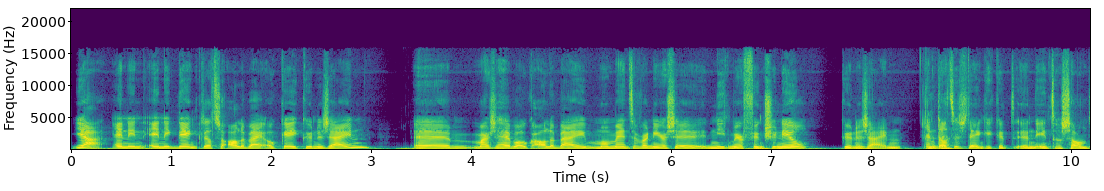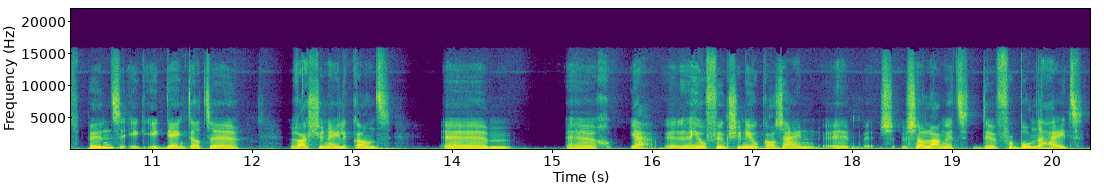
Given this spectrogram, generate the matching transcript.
ja. En, in, en ik denk dat ze allebei oké kunnen zijn. Um, maar ze hebben ook allebei momenten wanneer ze niet meer functioneel kunnen zijn. En okay. dat is denk ik het, een interessant punt. Ik, ik denk dat de rationele kant um, uh, ja, heel functioneel kan zijn, uh, zolang het de verbondenheid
